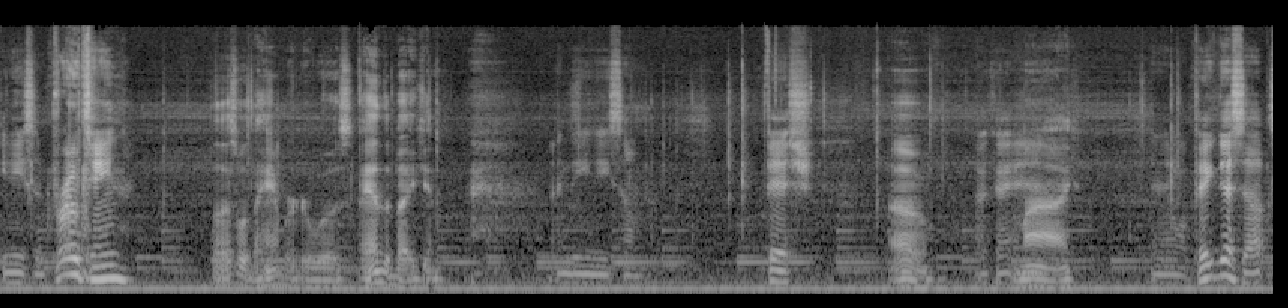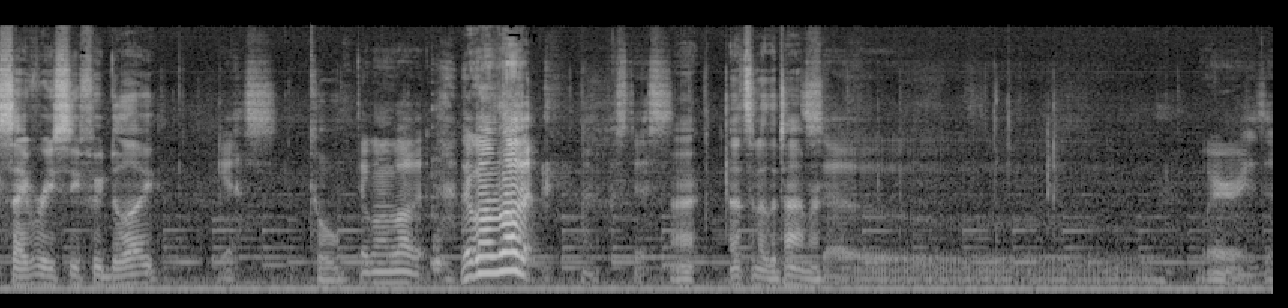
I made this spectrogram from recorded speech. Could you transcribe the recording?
You need some protein, Well, that's what the hamburger was, and the bacon. and then you need some fish. Oh Okay, my! and then we'll pick this up. Savory seafood delight. Yes, Cool. they're gonna love it. They're gonna love it. What's this? All right, that's another timer. So, where is that?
